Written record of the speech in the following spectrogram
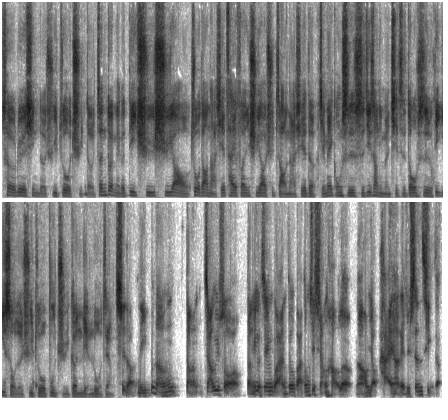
策略性的去做取得，针对每个地区需要做到哪些拆分，需要去找哪些的姐妹公司，实际上你们其实都是第一手的去做布局跟联络。这样是的，你不能等交易所等一个监管都把东西想好了，然后有牌啊，来去申请的。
